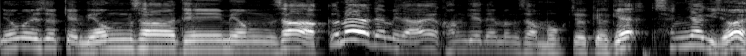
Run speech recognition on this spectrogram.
영어에서 이렇게 명사, 대명사 끊어야 됩니다. 관계대명사, 목적격의 생략이죠.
